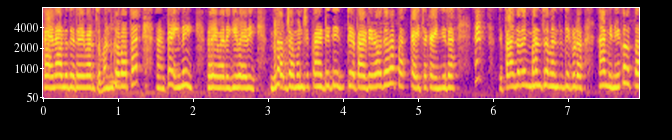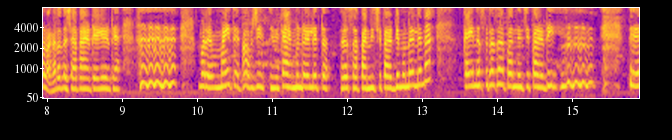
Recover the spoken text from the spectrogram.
काय लावलं ते रविवारचं? म्हणतो बापा. आणि काही नाही. रविवारी गिवारी गुलाबजामुनची पार्टी देईन ते पार्टी राहू दे बापा. काहीच्या काही नाही राह ते पाहता माणसं म्हणते तिकडं आम्ही नाही करत बाबा घरात अशा पार्ट्या गिरट्या. मला माहिती आहे भाऊजी तुम्ही काय म्हणून राहिले तर. रसा पाण्याची पार्टी म्हणून राहिले ना? काही नसते रसा पाण्याची पार्टी. ते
